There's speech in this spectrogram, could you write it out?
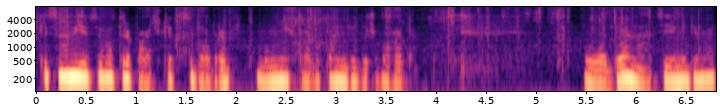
такі самі. Я взяла три пачки. Це добре, бо мені їх треба, там буде дуже багато. О, 12 мм.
